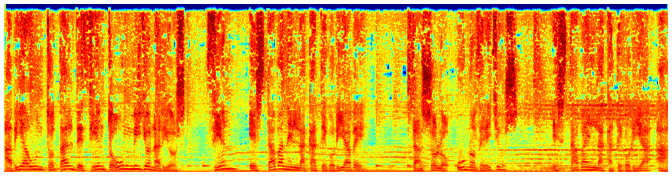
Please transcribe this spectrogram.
había un total de 101 millonarios. 100 estaban en la categoría B. Tan solo uno de ellos estaba en la categoría A.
